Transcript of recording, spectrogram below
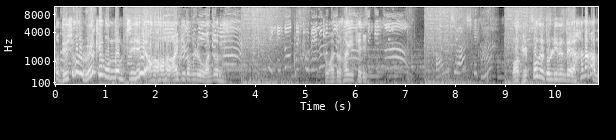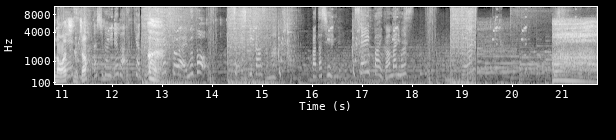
어 4시간을 왜 이렇게 못 넘지? 아 IDW 완전 저 완전 사기 캐릭 와 100번을 돌리는데 하나가 안 나와 진짜? 아...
